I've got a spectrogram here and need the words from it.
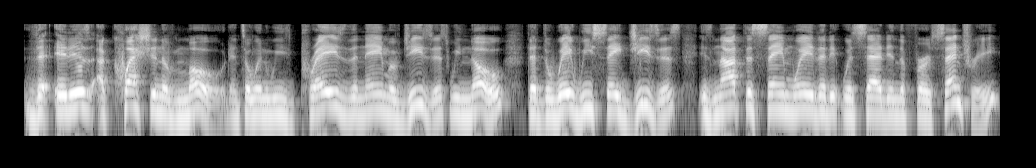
the, it is a question of mode. And so when we praise the name of Jesus, we know that the way we say Jesus is not the same way that it was said in the first century.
